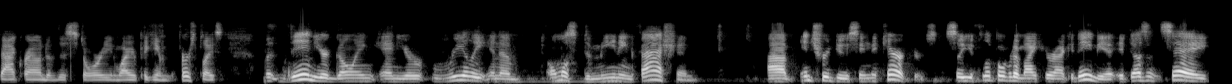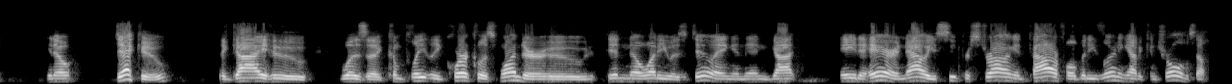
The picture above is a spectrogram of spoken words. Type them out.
background of this story and why you're picking them in the first place. But then you're going and you're really in a almost demeaning fashion um, introducing the characters. So you flip over to My Hero Academia, it doesn't say, you know, Deku, the guy who was a completely quirkless wonder who didn't know what he was doing and then got A of hair and now he's super strong and powerful but he's learning how to control himself.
